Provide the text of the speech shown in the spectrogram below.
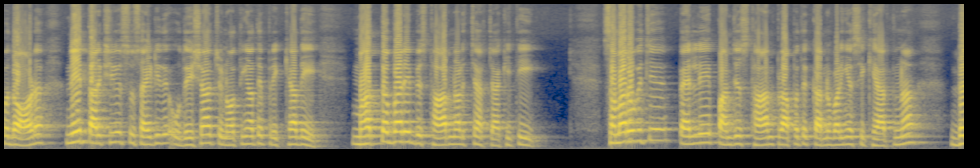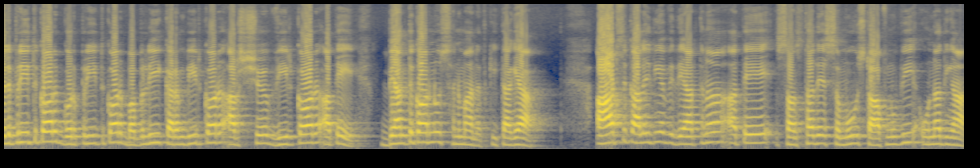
ਭਦੌੜ ਨੇ ਤਰਕਸ਼ੀਲ ਸੁਸਾਇਟੀ ਦੇ ਉਦੇਸ਼ਾਂ, ਚੁਣੌਤੀਆਂ ਤੇ ਪ੍ਰੀਖਿਆ ਦੇ ਮਹੱਤਵ ਬਾਰੇ ਵਿਸਥਾਰ ਨਾਲ ਚਰਚਾ ਕੀਤੀ। ਸਮਾਰੋਹ ਵਿੱਚ ਪਹਿਲੇ ਪੰਜ ਸਥਾਨ ਪ੍ਰਾਪਤ ਕਰਨ ਵਾਲੀਆਂ ਸਿੱਖਿਆਰਥਣਾਂ ਦਲਪ੍ਰੀਤ ਕੌਰ, ਗੁਰਪ੍ਰੀਤ ਕੌਰ, ਬਬਲੀ, ਕਰਮਵੀਰ ਕੌਰ ਅਰਸ਼ਵੀਰ ਕੌਰ ਅਤੇ ਬੇਅੰਤ ਕੌਰ ਨੂੰ ਸਨਮਾਨਿਤ ਕੀਤਾ ਗਿਆ। ਆਰਟਸ ਕਾਲਜ ਦੀਆਂ ਵਿਦਿਆਰਥਣਾਂ ਅਤੇ ਸੰਸਥਾ ਦੇ ਸਮੂਹ ਸਟਾਫ ਨੂੰ ਵੀ ਉਹਨਾਂ ਦੀਆਂ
